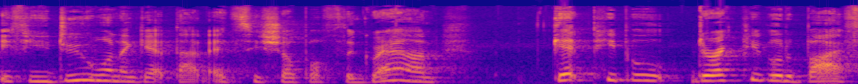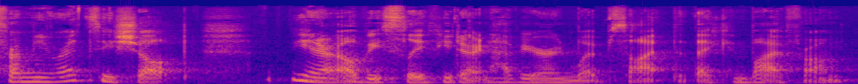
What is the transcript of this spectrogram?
if you do want to get that Etsy shop off the ground, get people direct people to buy from your Etsy shop. You know, obviously if you don't have your own website that they can buy from.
